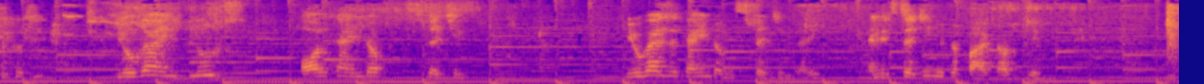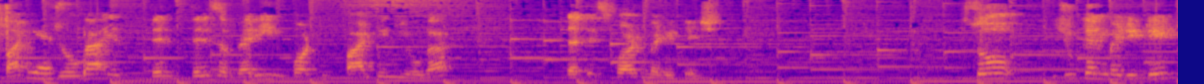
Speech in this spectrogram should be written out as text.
because yoga includes all kind of stretching. Yoga is a kind of stretching, right? And stretching is a part of gym. But yes. yoga is there, there is a very important part in yoga that is called meditation so you can meditate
